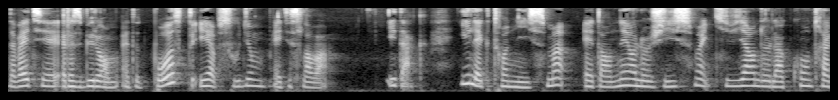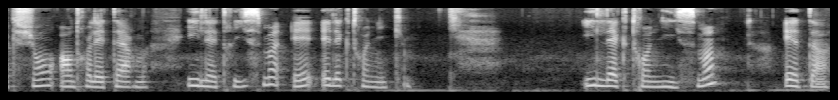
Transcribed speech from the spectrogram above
Давайте разберем этот пост и обсудим эти слова. Итак, électronisme est un néologisme qui vient de la contraction entre les termes illettrisme et électronique. Электронизм – это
